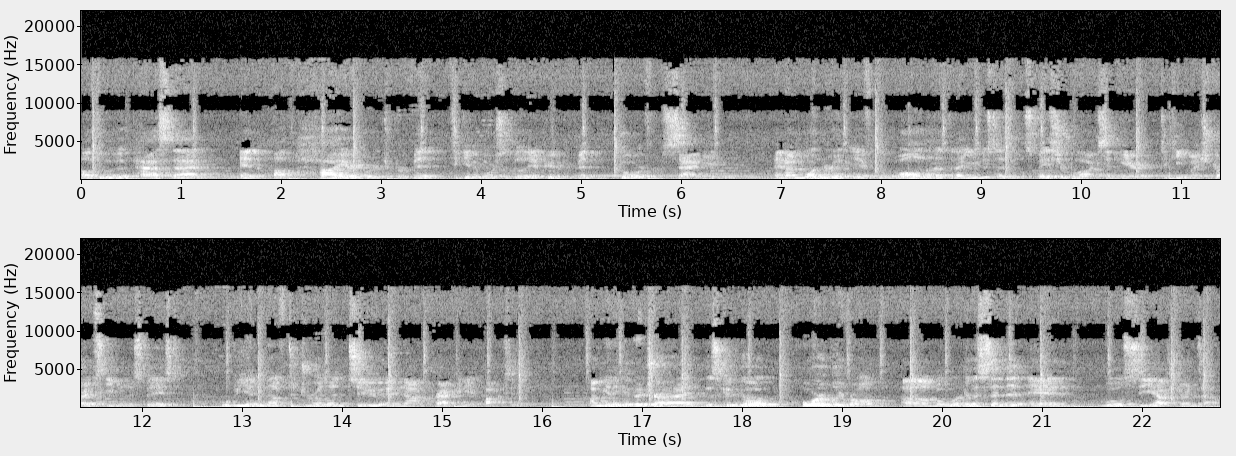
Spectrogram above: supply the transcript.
I'll have to move it past that and up higher in order to prevent, to give it more stability up here to prevent the door from sagging. And I'm wondering if the walnut that I used as little spacer blocks in here to keep my stripes evenly spaced will be enough to drill into and not crack any epoxy. I'm gonna give it a try. This could go horribly wrong, um, but we're gonna send it and we'll see how it turns out.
